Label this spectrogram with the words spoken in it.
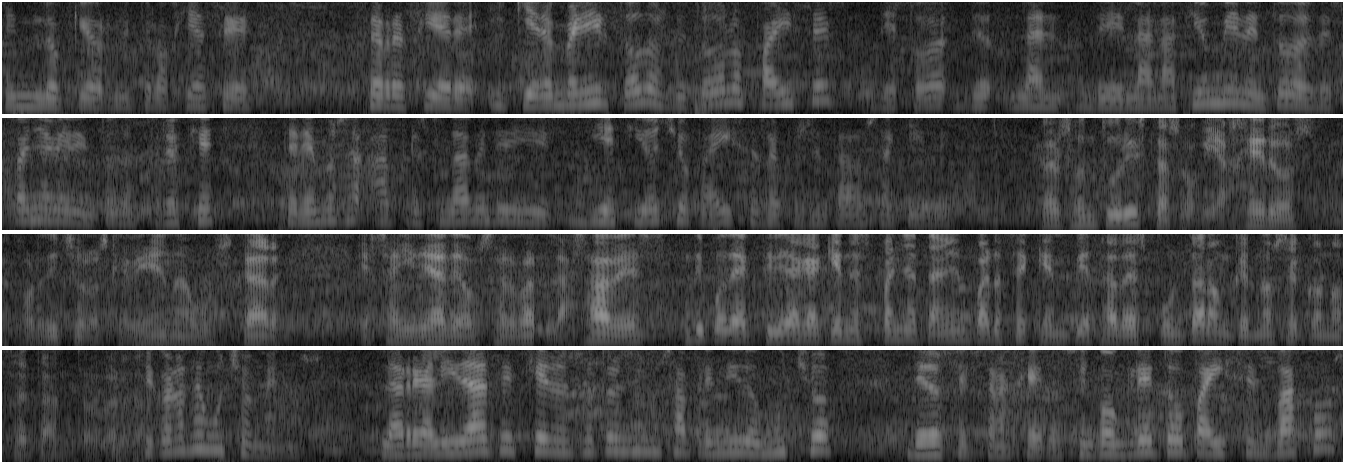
en lo que ornitología se, se refiere. Y quieren venir todos, de todos los países, de, toda, de, la, de, la, nación vienen todos, de España vienen todos, pero es que tenemos aproximadamente 18 países representados aquí hoy. Claro, son turistas o viajeros, mejor dicho, los que vienen a buscar esa idea de observar las aves. Un tipo de actividad que aquí en España también parece que empieza a despuntar, aunque no se conoce tanto, ¿verdad? Se conoce mucho menos. La realidad es que nosotros hemos aprendido mucho de los extranjeros, en concreto Países Bajos,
